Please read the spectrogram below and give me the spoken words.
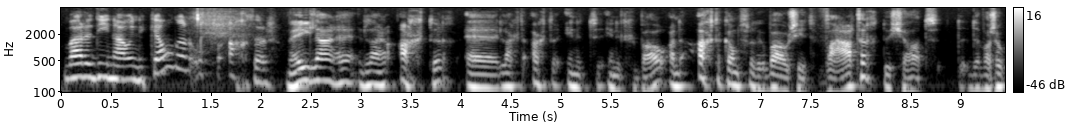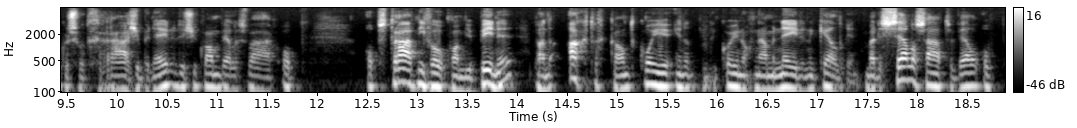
waren die nou in de kelder of achter? Nee, die lagen, lagen achter, eh, lagen achter in het, in het gebouw. Aan de achterkant van het gebouw zit water. Dus je had, er was ook een soort garage beneden. Dus je kwam weliswaar op, op straatniveau kwam je binnen. Maar aan de achterkant kon je, in het, kon je nog naar beneden een kelder in. Maar de cellen zaten wel op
